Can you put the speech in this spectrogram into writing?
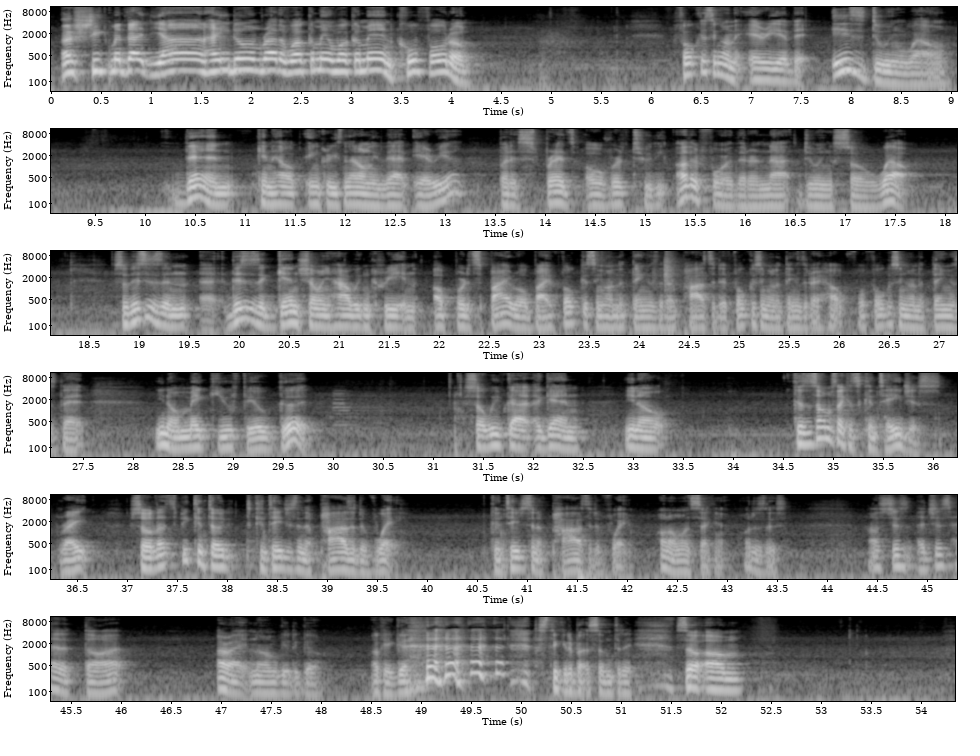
Ashik Yan, how you doing, brother? Welcome in, welcome in. Cool photo. Focusing on the area that is doing well, then can help increase not only that area, but it spreads over to the other four that are not doing so well. So this is an uh, this is again showing how we can create an upward spiral by focusing on the things that are positive, focusing on the things that are helpful, focusing on the things that you know make you feel good. So we've got again, you know, because it's almost like it's contagious, right? So let's be cont- contagious in a positive way. Contagious in a positive way. Hold on one second. What is this? I was just I just had a thought. All right, no, I'm good to go. Okay, good. I was thinking about something today. So um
